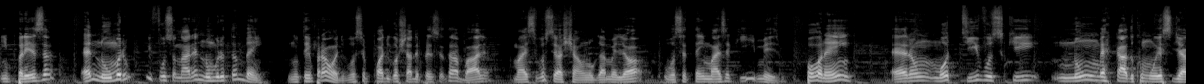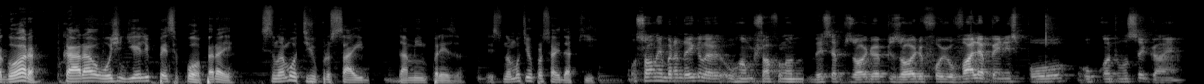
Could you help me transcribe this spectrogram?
empresa é número e funcionário é número também. Não tem para onde. Você pode gostar da empresa que você trabalha, mas se você achar um lugar melhor, você tem mais aqui mesmo. Porém, eram motivos que, num mercado como esse de agora, o cara hoje em dia ele pensa, pô, peraí, isso não é motivo para eu sair da minha empresa. Isso não é motivo para eu sair daqui. Só lembrando aí, galera, o Ramos está falando desse episódio. O episódio foi o Vale a Pena Expor o Quanto Você Ganha.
